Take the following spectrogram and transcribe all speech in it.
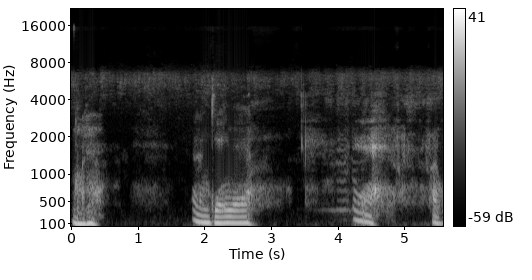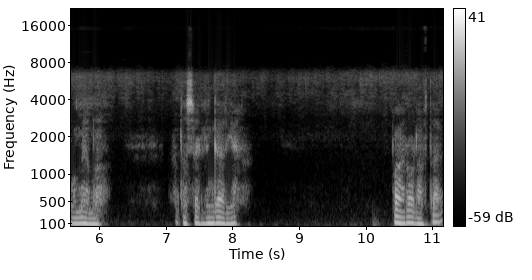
Ωραίο. Αν και είναι ε, φαγωμένο από τα σελιγκάρια. Παρόλα αυτά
